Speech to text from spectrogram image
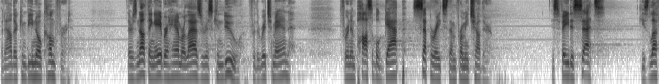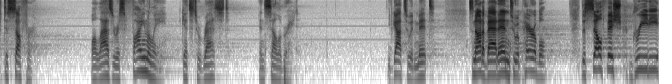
But now there can be no comfort. There's nothing Abraham or Lazarus can do for the rich man, for an impossible gap separates them from each other. His fate is set, he's left to suffer, while Lazarus finally gets to rest and celebrate. You've got to admit, it's not a bad end to a parable. The selfish, greedy,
